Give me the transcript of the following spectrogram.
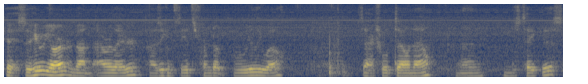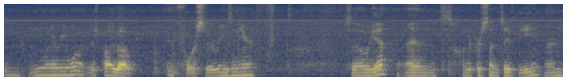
Okay, so here we are about an hour later. As you can see, it's firmed up really well. It's actual dough now. And then you just take this and do whatever you want. There's probably about four servings in here. So yeah, and 100% safe to eat. And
